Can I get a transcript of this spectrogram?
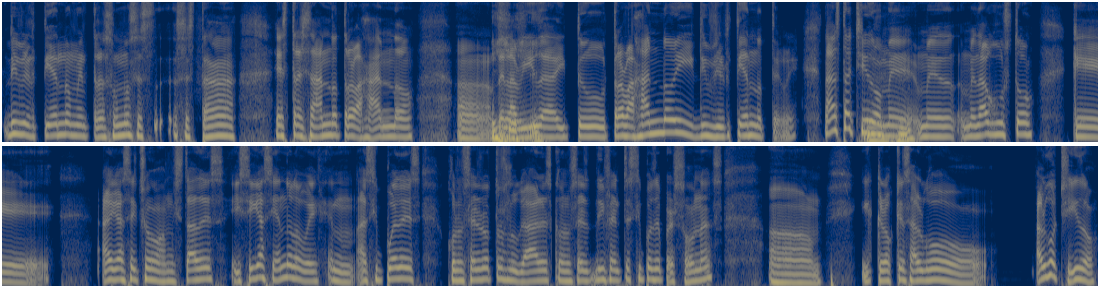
divirtiendo mientras uno se, se está estresando, trabajando ah, de la vida y tú trabajando y divirtiéndote, güey. Nada, está chido. me, me, me da gusto que hayas hecho amistades y sigue haciéndolo, güey. Así puedes conocer otros lugares, conocer diferentes tipos de personas. Um, y creo que es algo, algo chido.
